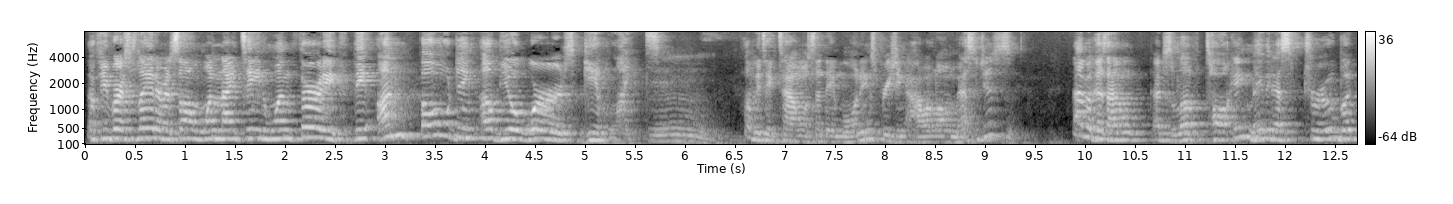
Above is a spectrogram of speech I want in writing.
A few verses later in Psalm 119, 130, the unfolding of your words give light. Mm. So we take time on Sunday mornings preaching hour-long messages. Not because I don't, I just love talking. Maybe that's true, but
